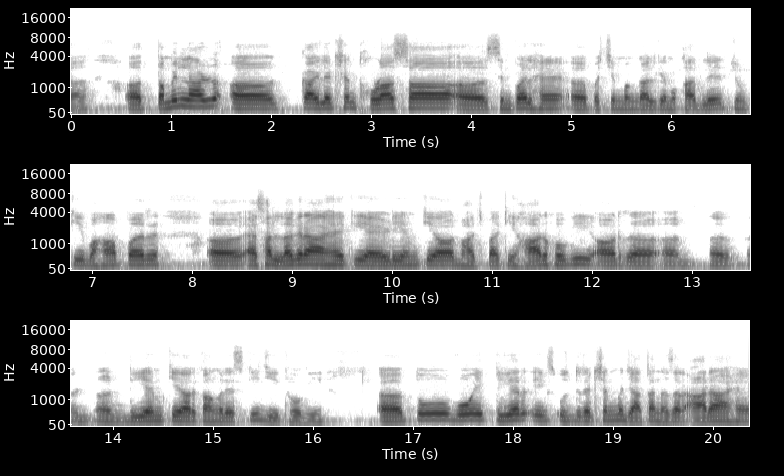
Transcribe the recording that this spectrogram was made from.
का। तमिलनाडु का इलेक्शन थोड़ा सा सिंपल है पश्चिम बंगाल के मुकाबले, क्योंकि वहाँ पर ऐसा लग रहा है कि आई के और भाजपा की हार होगी और डीएमके और कांग्रेस की जीत होगी। तो वो एक क्लियर एक उस डायरेक्शन में जाता नज़र आ रहा है।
